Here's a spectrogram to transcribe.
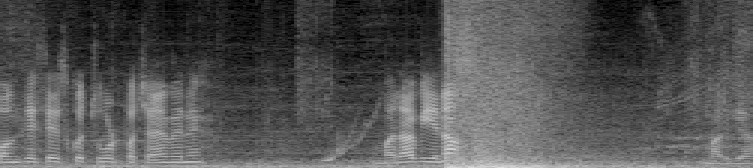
पंखे से इसको चोट पहुँचाया मैंने। मरा भी है ना? मर गया।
